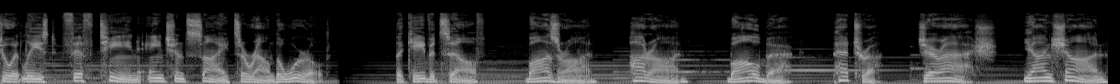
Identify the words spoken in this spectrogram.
to at least 15 ancient sites around the world. The cave itself, Basran, Harran, Baalbek, Petra, Jerash, Yangshan,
